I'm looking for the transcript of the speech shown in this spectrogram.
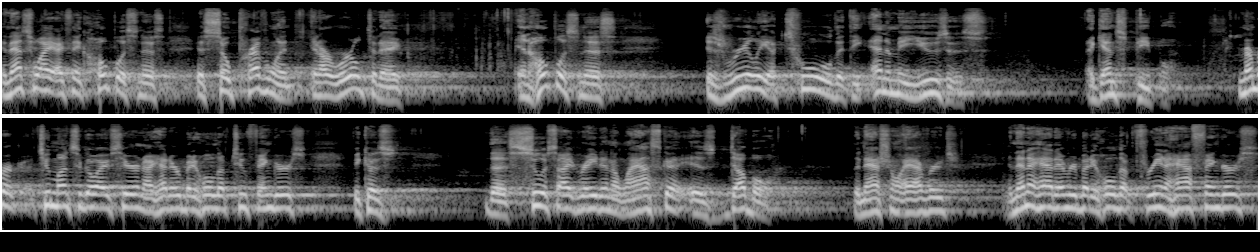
And that's why I think hopelessness is so prevalent in our world today. And hopelessness is really a tool that the enemy uses against people. Remember, two months ago I was here and I had everybody hold up two fingers because the suicide rate in Alaska is double the national average. And then I had everybody hold up three and a half fingers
